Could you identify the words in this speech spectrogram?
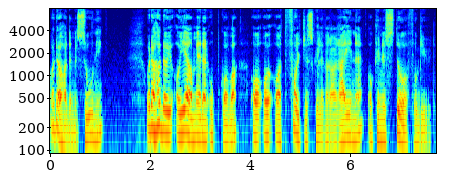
Og det hadde med soning, og det hadde å gjøre med den oppgåva, og, og, og, at folket skulle være reine og kunne stå for Gud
